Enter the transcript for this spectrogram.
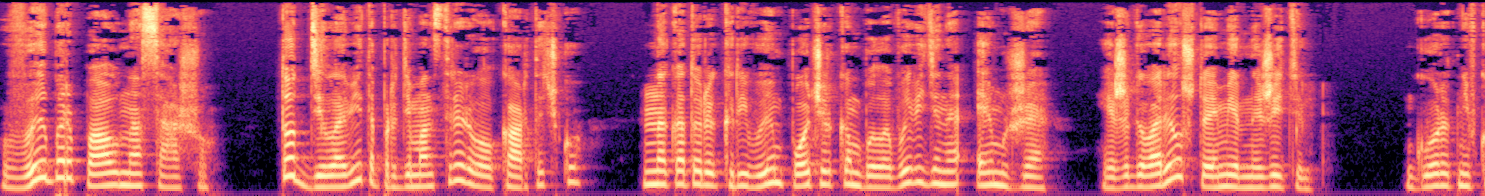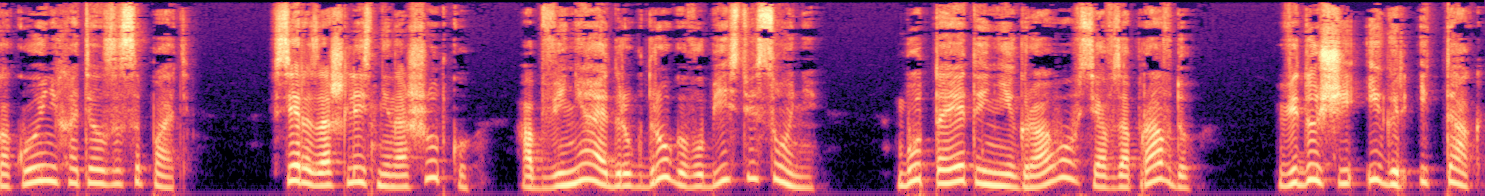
Выбор пал на Сашу. Тот деловито продемонстрировал карточку, на которой кривым почерком было выведено МЖ. Я же говорил, что я мирный житель. Город ни в какую не хотел засыпать. Все разошлись не на шутку, обвиняя друг друга в убийстве Сони. Будто это и не игра вовсе, а взаправду. Ведущий Игорь и так,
